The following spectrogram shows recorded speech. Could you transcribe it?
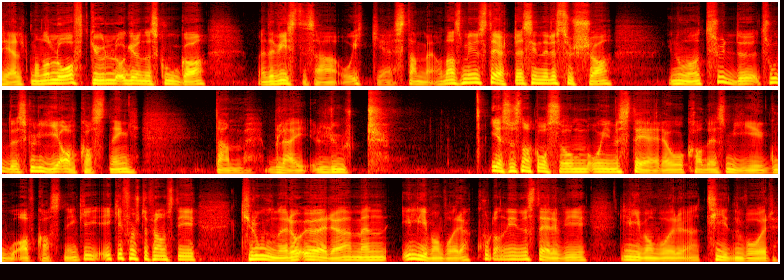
reelt. Man har lovt gull og grønne skoger, men det viste seg å ikke stemme. Og De som investerte sine ressurser i noe de trodde, trodde skulle gi avkastning, de ble lurt. Jesus snakker også om å investere og hva det er som gir god avkastning. Ikke, ikke først og fremst i kroner og øre, men i livene våre. Hvordan investerer vi livene våre, tiden vår,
